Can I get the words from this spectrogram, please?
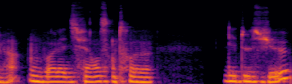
Voilà, on voit la différence entre euh, les deux yeux.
